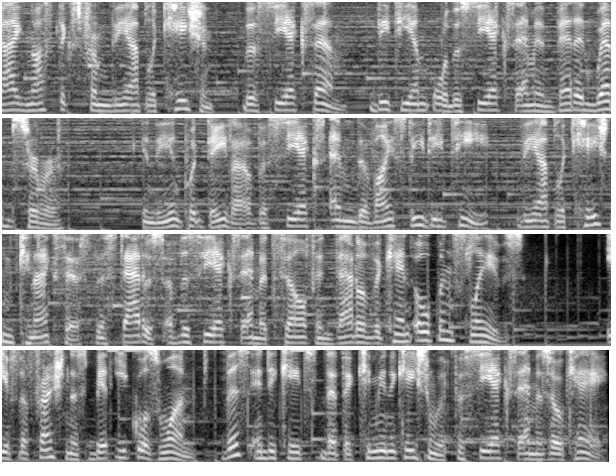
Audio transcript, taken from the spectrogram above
Diagnostics from the application, the CXM, DTM or the CXM embedded web server. In the input data of the CXM device DDT, the application can access the status of the CXM itself and that of the CANopen slaves. If the freshness bit equals 1, this indicates that the communication with the CXM is okay.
